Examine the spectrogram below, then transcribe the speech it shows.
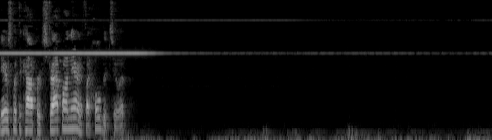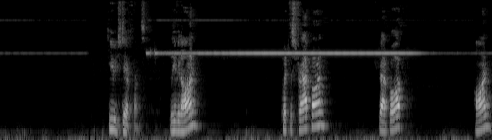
There's with the copper strap on there, and if I hold it to it, huge difference. Leave it on, put the strap on, strap off, on,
